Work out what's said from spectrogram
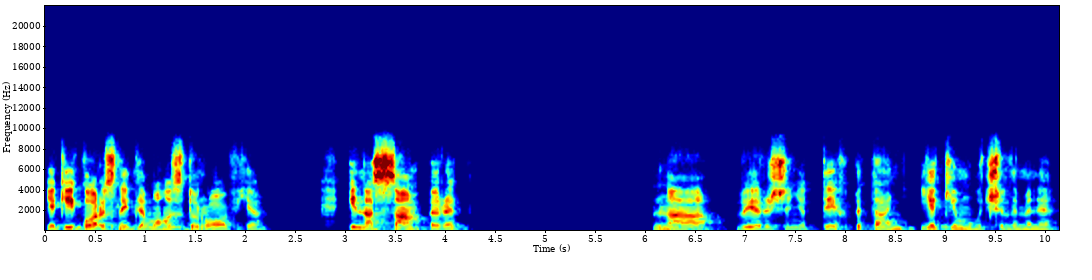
який корисний для мого здоров'я і насамперед на вирішення тих питань, які мучили мене,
